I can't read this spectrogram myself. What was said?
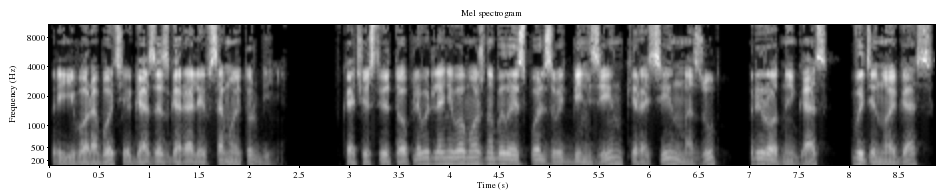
При его работе газы сгорали в самой турбине. В качестве топлива для него можно было использовать бензин, керосин, мазут, природный газ, водяной газ,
